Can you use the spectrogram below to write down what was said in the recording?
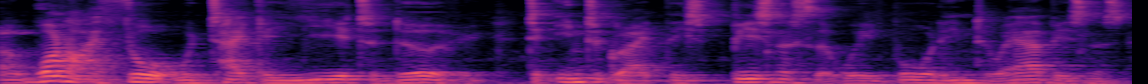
uh, what I thought would take a year to do to integrate this business that we'd bought into our business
